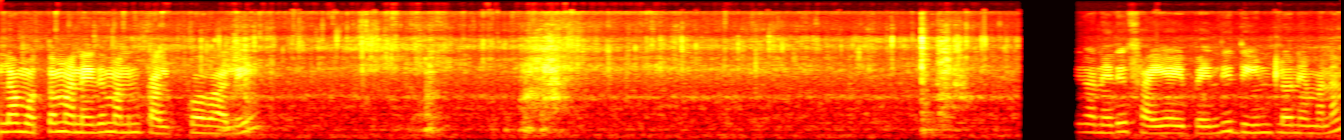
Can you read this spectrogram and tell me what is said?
ఇలా మొత్తం అనేది మనం కలుపుకోవాలి. అనేది ఫ్రై అయిపోయింది. దీంట్లోనే మనం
